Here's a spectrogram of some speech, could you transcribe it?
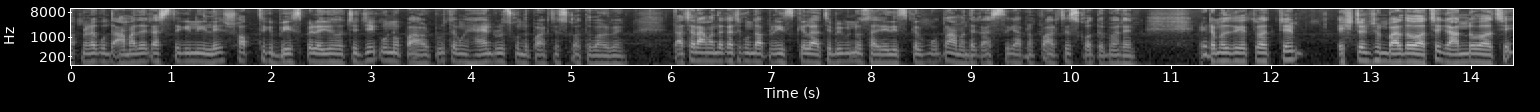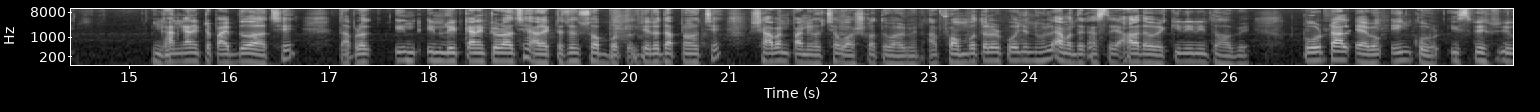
আপনারা কিন্তু আমাদের কাছ থেকে নিলে সব থেকে বেস্ট প্রাইজে হচ্ছে যে কোনো পাওয়ার টুলস এবং হ্যান্ড টুলস কিন্তু পারচেস করতে পারবেন। তাছাড়া আমাদের কাছে কিন্তু আপনার স্কেল আছে, বিভিন্ন সাইজের স্কেল কিন্তু আমাদের কাছ থেকে আপনার পারচেস করতে পারেন। এটার মধ্যে দেখতে পাচ্ছেন এক্সটেনশন বার দেওয়া আছে, গান দেওয়া আছে। গান কানেক্টর পাইপ দেওয়া আছে, তারপরে ইনলেট কানেক্টর আছে আর একটা হচ্ছে সব বোতল, যেটাতে আপনার হচ্ছে সাবান, পানি হচ্ছে ওয়াশ করতে পারবেন। আর ফর্ম বোতলের প্রয়োজন হলে আমাদের কাছ থেকে আলাদাভাবে কিনে নিতে হবে। টোটাল এবং ইঙ্কোর specific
